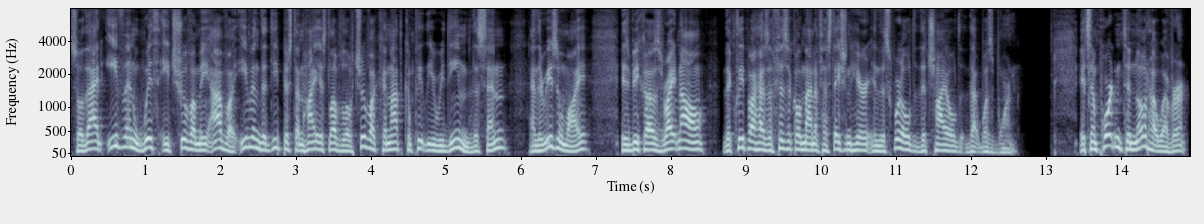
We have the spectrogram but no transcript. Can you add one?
so that even with a tshuva mi'ava, even the deepest and highest level of tshuva cannot completely redeem the sin. And the reason why is because right now the klipa has a physical manifestation here in this world, the child that was born. It's important to note, however,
